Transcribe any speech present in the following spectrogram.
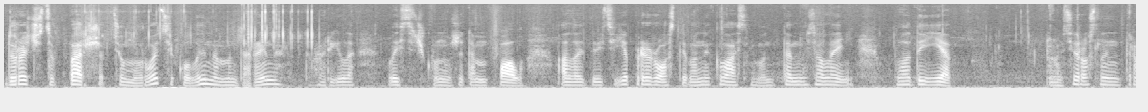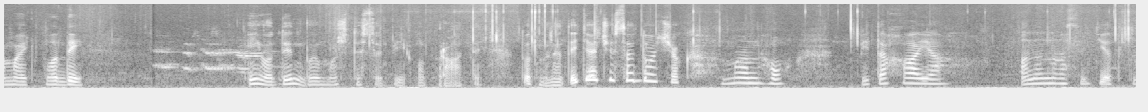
До речі, це вперше в цьому році, коли на мандарини підгоріле листячко, воно вже там впало. Але дивіться, є прирости, вони класні, вони темно-зелені, плоди є. Всі рослини тримають плоди. І один ви можете собі обрати. Тут в мене дитячий садочок, манго, пітахая, ананаси, дітки.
